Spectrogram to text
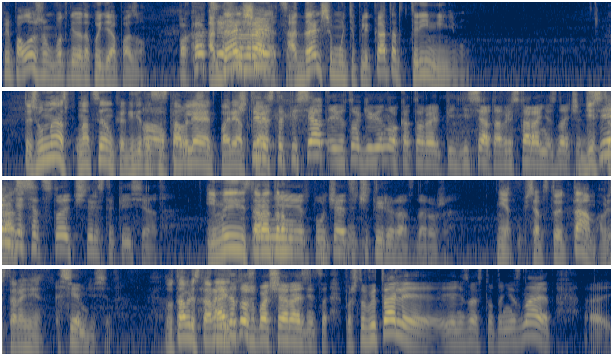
Предположим, вот где-то такой диапазон. Пока А дальше, нравятся. а дальше мультипликатор 3 минимум. То есть у нас наценка где-то А, составляет порядка... 450, и в итоге вино, которое 50, а в ресторане значит 10 70, стоит 450. И мы Ну, рестораторам... не, это получается 4 раза дороже. Нет, 50 стоит там, а в ресторане... 70. Но там в А ресторане... это тоже большая разница. Потому что в Италии, я не знаю, кто-то не знает, э,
